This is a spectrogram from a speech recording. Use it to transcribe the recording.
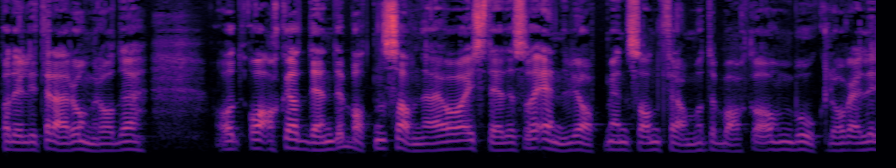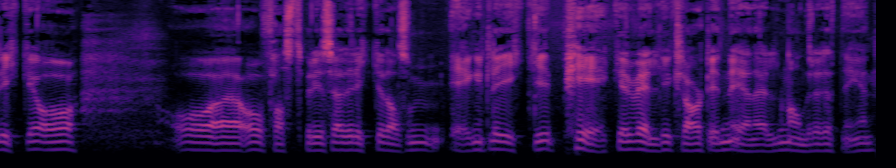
på det litterære området. Og, og, akkurat den debatten savner jeg, og i stedet så ender vi opp med en sånn fram og tilbake om boklov eller ikke. og, og, og fastpris eller ikke, da, som egentlig ikke peker veldig klart i den ene eller den andre retningen.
